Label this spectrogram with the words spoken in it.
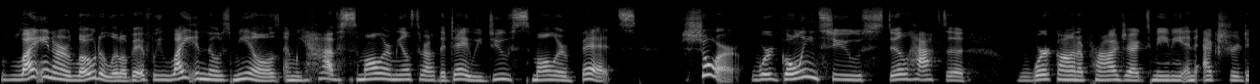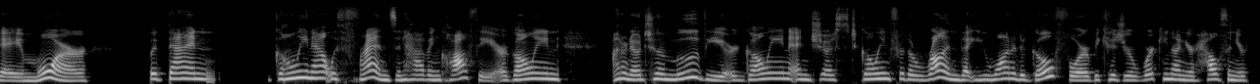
lighten our load a little bit, if we lighten those meals and we have smaller meals throughout the day, we do smaller bits, sure, we're going to still have to work on a project maybe an extra day more, but then going out with friends and having coffee or going I don't know, to a movie or going and just going for the run that you wanted to go for because you're working on your health and your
